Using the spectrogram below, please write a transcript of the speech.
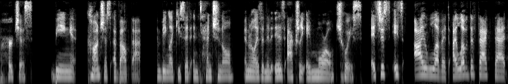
purchase, being conscious about that and being, like you said, intentional and realize that it is actually a moral choice. It's just, it's, I love it. I love the fact that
